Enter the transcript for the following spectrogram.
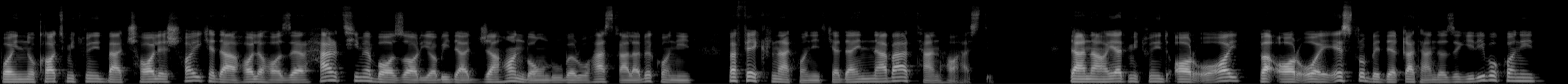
با این نکات می‌تونید بر چالش هایی که در حال حاضر هر تیم بازاریابی در جهان با اون روبرو هست غلبه کنید و فکر نکنید که در این نبرد تنها هستید. در نهایت می‌تونید ROI و ROAS رو به دقت اندازه گیری بکنید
